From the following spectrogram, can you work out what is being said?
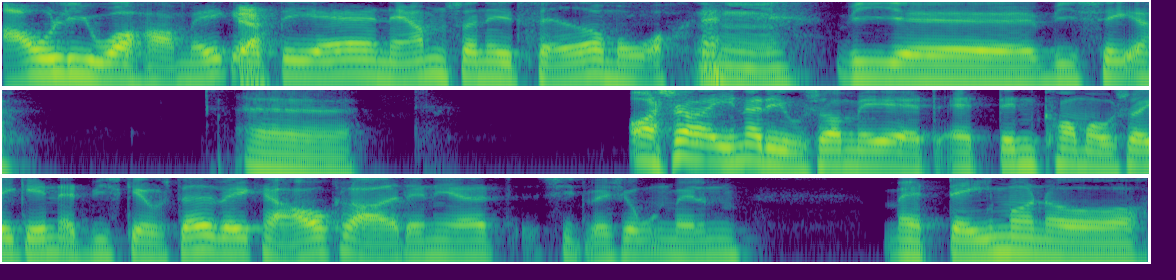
afliver ham, ikke? Ja. At det er nærmest sådan et fadermor, mm. vi, øh, vi ser. Øh, og så ender det jo så med, at, at den kommer jo så igen, at vi skal jo stadigvæk have afklaret den her situation mellem Matt Damon og,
